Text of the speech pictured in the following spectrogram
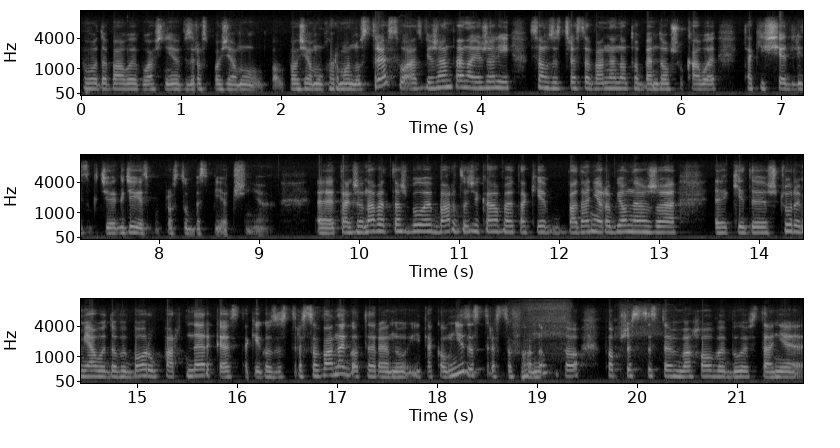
powodowały właśnie wzrost poziomu, poziomu hormonu stresu, a zwierzęta, no jeżeli są zestresowane, no to będą szukały takich siedlisk, gdzie, gdzie jest po prostu bezpiecznie. E, także nawet też były bardzo ciekawe takie badania robione, że e, kiedy szczury miały do wyboru partnerkę z takiego zestresowanego terenu i taką niezestresowaną, to poprzez system wachowy były w stanie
